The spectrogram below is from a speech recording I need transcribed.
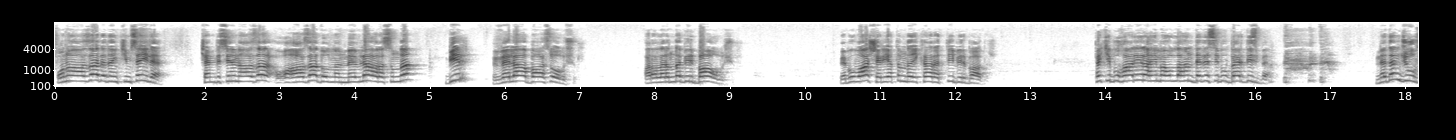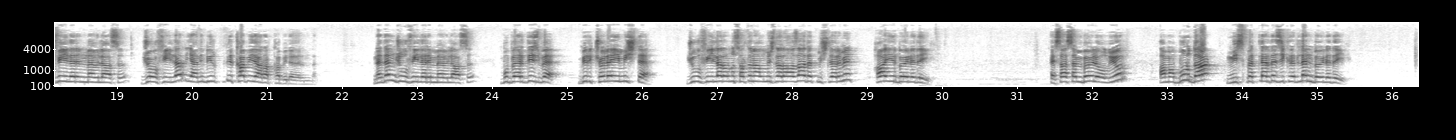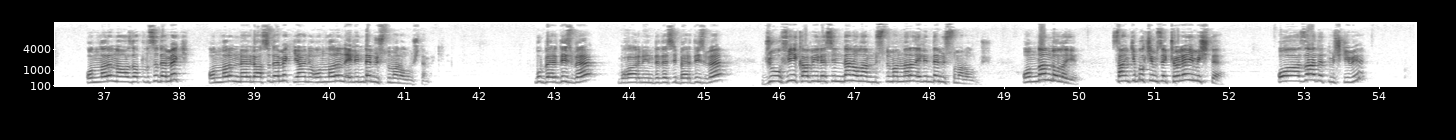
Onu azat eden kimseyle kendisinin azat, azat olunan Mevla arasında bir vela bağısı oluşur. Aralarında bir bağ oluşur. Ve bu bağ şeriatın da ikrar ettiği bir bağdır. Peki Buhari Rahimahullah'ın dedesi bu Berdizbe. Neden Cufilerin Mevlası? Cufiler yani bir, bir kabile Arap kabilelerinden. Neden Cufilerin Mevlası? Bu Berdizbe bir köleymiş de Cufiler onu satın almışlar, azat etmişler mi? Hayır böyle değil. Esasen böyle oluyor ama burada nispetlerde zikredilen böyle değil. Onların azatlısı demek, onların Mevlası demek yani onların elinde Müslüman olmuş demek. Bu Berdizbe, Buhari'nin dedesi Berdizbe, Cufi kabilesinden olan Müslümanların elinde Müslüman olmuş. Ondan dolayı sanki bu kimse köleymiş de o azat etmiş gibi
